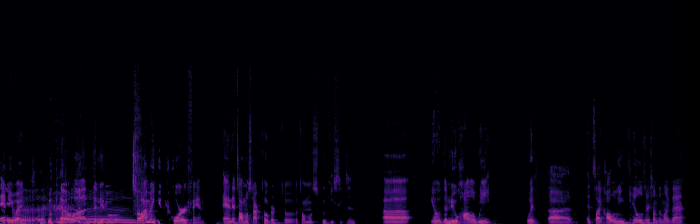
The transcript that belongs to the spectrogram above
anyway, no, uh, the new. So I'm a huge horror fan, and it's almost October, so it's almost spooky season. Uh, yo, the new Halloween with uh, it's like Halloween Kills or something like that.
